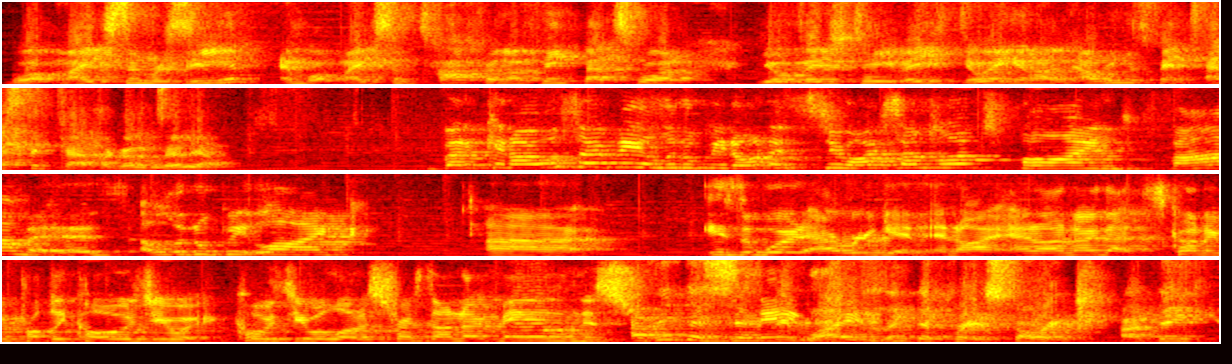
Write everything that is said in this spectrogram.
what makes them resilient and what makes them tough. And I think that's what your Veg TV is doing. And I, I think it's fantastic, Kath, I got to tell you. But can I also be a little bit honest too? I sometimes find farmers a little bit like, uh, is the word arrogant, and I and I know that's kind of probably caused you caused you a lot of stress. And I don't mean this. I think they're in ways. I think they're prehistoric. I think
